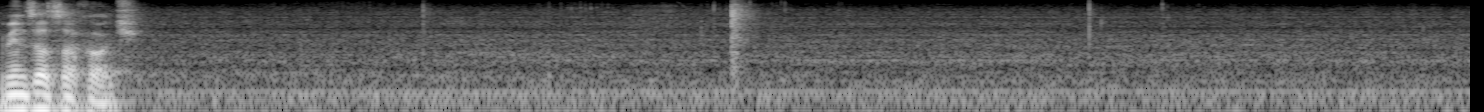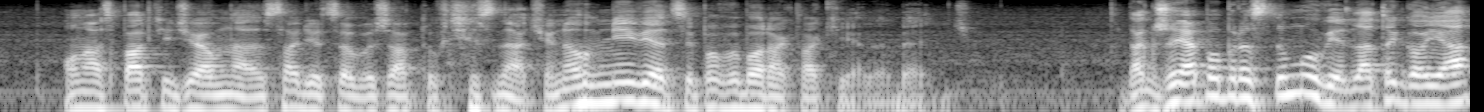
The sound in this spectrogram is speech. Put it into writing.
Więc o co chodzi? U nas partie działał na zasadzie, co wy żartów nie znacie. No mniej więcej po wyborach takie będzie. Także ja po prostu mówię, dlatego ja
